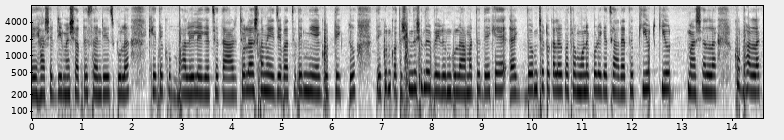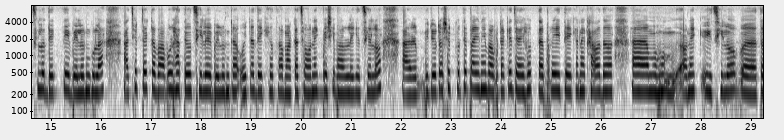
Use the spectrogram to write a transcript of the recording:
এই হাঁসের ডিমের সাথে স্যান্ডউইচগুলো। খেতে খুব ভালোই লেগেছে। তার চলে আসলাম এই যে বাচ্চাদের নিয়ে ঘুরতে একটু। দেখুন কত সুন্দর সুন্দর বেলুনগুলো। আমার তো দেখে একদম ছোটোকালের কথা মনে পড়ে গেছে, আর এত কিউট কিউট মাসাল্লাহ খুব ভালো লাগছিল দেখতে এই বেলুনগুলা। আর ছোট্ট একটা বাবুর হাতেও ছিল এই বেলুনটা, ওইটা দেখেও তো আমার কাছে অনেক বেশি ভালো লেগেছিল। আর ভিডিওটা শ্যুট করতে পারিনি বাবুটাকে, যাই হোক, তারপরে এই তো এখানে খাওয়া দাওয়া অনেক ই ছিল তো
